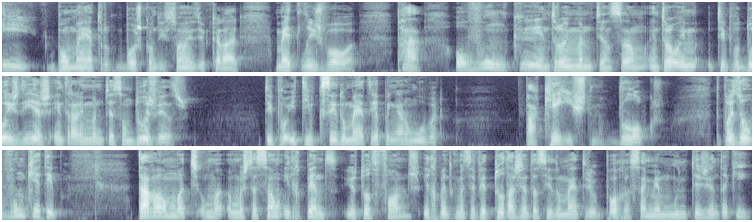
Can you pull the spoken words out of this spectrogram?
e bom metro, boas condições e o caralho. Metro de Lisboa. Pá, houve um que entrou em manutenção, entrou em, tipo, dois dias, entrar em manutenção duas vezes. Tipo, e tive que sair do metro e apanhar um Uber. Pá, que é isto, meu? De loucos. Depois houve um que é tipo, estava uma, uma, uma estação e de repente eu estou de fones e de repente começo a ver toda a gente a sair do metro e eu, porra, sai mesmo muita gente aqui.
